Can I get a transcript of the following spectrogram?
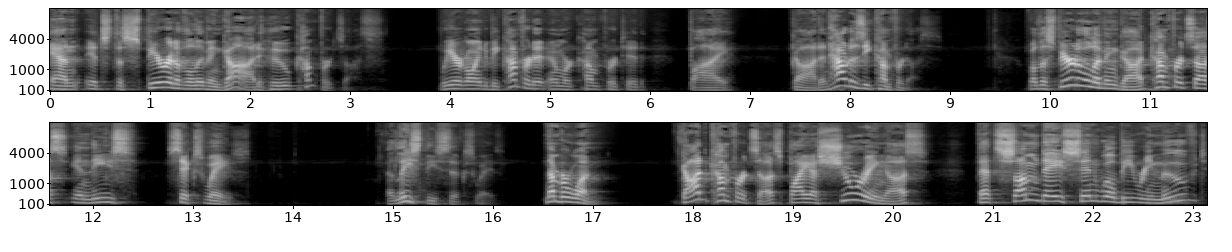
and it's the Spirit of the living God who comforts us. We are going to be comforted, and we're comforted by God. And how does He comfort us? Well, the Spirit of the living God comforts us in these six ways. At least these six ways. Number one, God comforts us by assuring us that someday sin will be removed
